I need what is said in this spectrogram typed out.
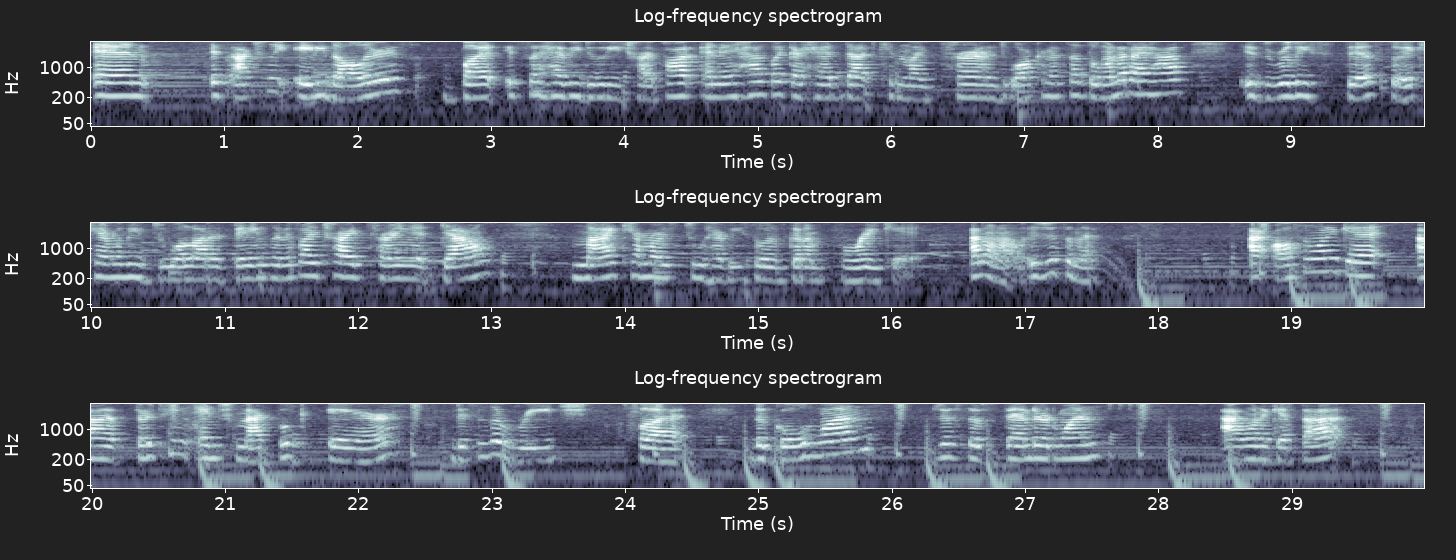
and it's actually $80 but it's a heavy duty tripod and it has like a head that can like turn and do all kind of stuff. The one that I have is really stiff so it can't really do a lot of things and if I try turning it down my camera is too heavy so it's gonna break it. I don't know it's just a mess I also want to get a 13 inch MacBook Air. This is a reach but the gold one just a standard one I want to get that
